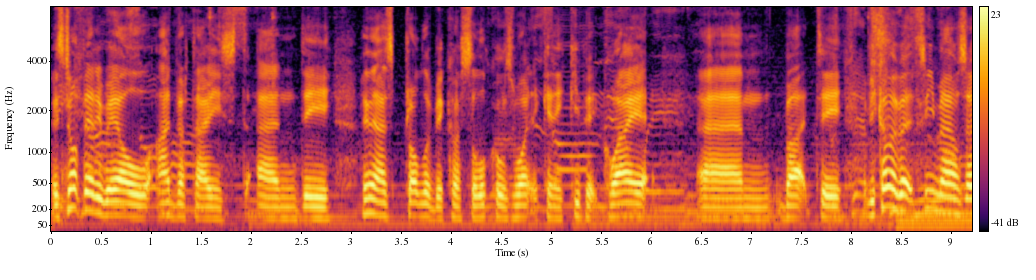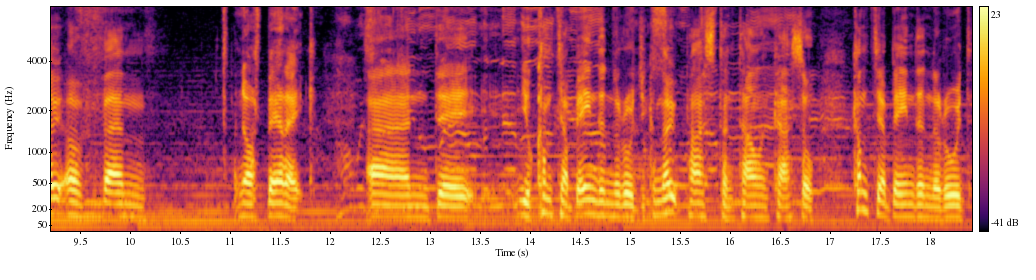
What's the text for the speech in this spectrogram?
It's not very well advertised, and uh, I think that's probably because the locals want to kind of keep it quiet. Um, but uh, if you come about three miles out of um, North Berwick, and uh, you'll come to a bend in the road. You come out past Tantallon Castle, come to a bend in the road,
